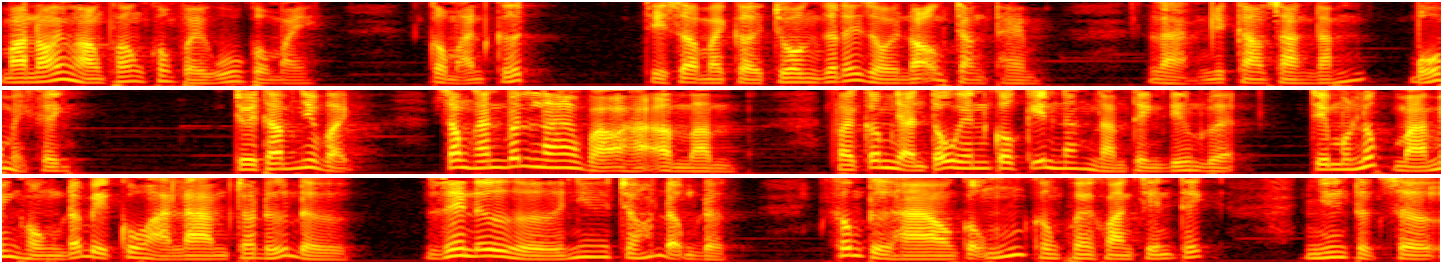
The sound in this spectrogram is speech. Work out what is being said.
Mà nói Hoàng Phong không phải gu của mày. Còn mà ăn cướp. Chỉ sợ mày cởi chuông ra đấy rồi nó cũng chẳng thèm. Làm như cao sang lắm, bố mày khinh. Chửi thâm như vậy, song hắn vẫn lao vào ả ầm ầm. Phải công nhận Tố Hiên có kỹ năng làm tình điêu luyện. Chỉ một lúc mà Minh Hùng đã bị cô ả làm cho đứ đừ. dên ư hử như chó động đực. Không tự hào cũng không khoe khoang chiến tích. Nhưng thực sự,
